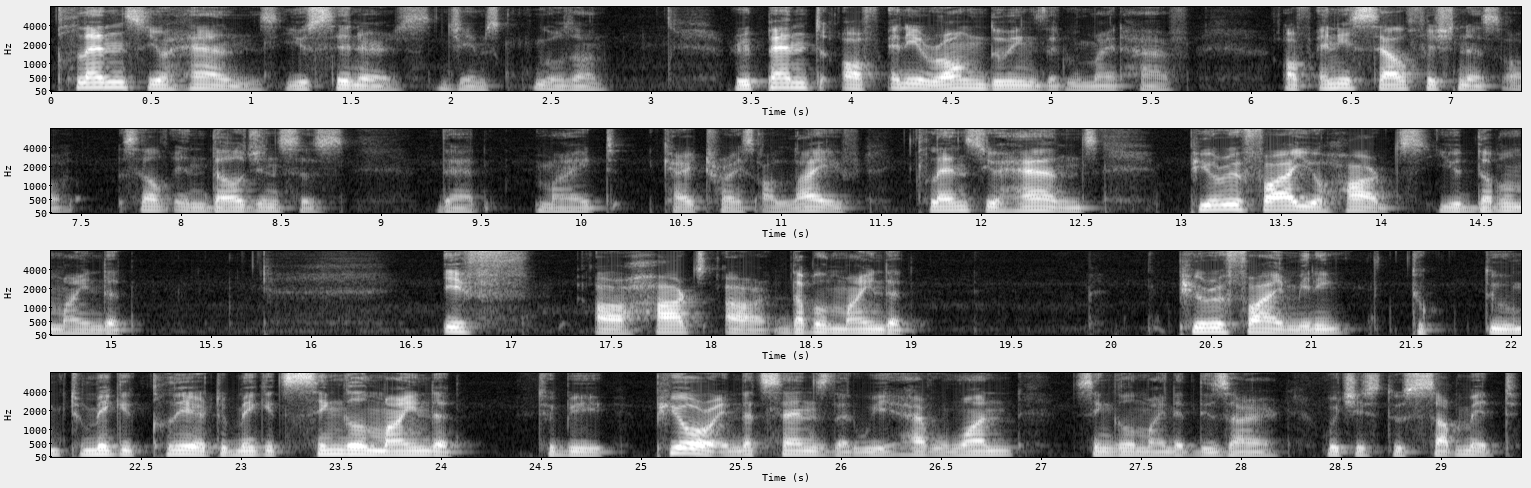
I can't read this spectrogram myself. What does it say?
cleanse your hands, you sinners, James goes on. Repent of any wrongdoings that we might have, of any selfishness or self indulgences that might characterize our life. Cleanse your hands, purify your hearts, you double minded. If our hearts are double minded, purify meaning to, to, to make it clear, to make it single minded, to be pure in that sense that we have one single minded desire, which is to submit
